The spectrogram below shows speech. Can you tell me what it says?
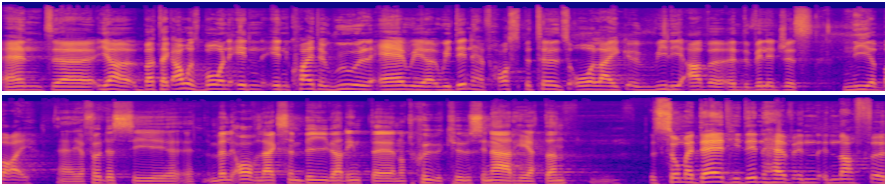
and uh, yeah, but like I was born in in quite a rural area. We didn't have hospitals or like really other uh, the villages nearby. Eh, Jag föddes i en väldigt avlägsen by, vi hade inte något sjukhus i närheten. So my dad, he didn't have en- enough uh,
